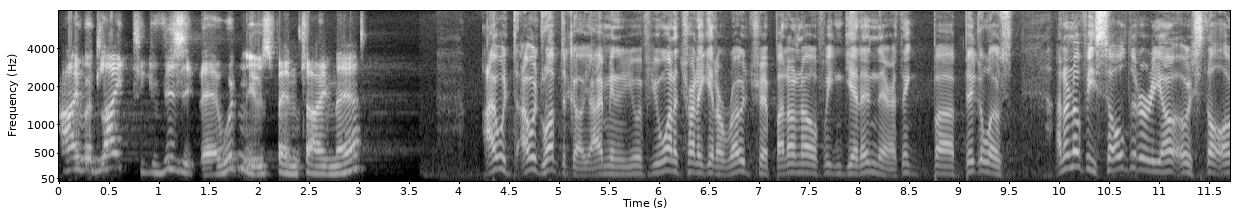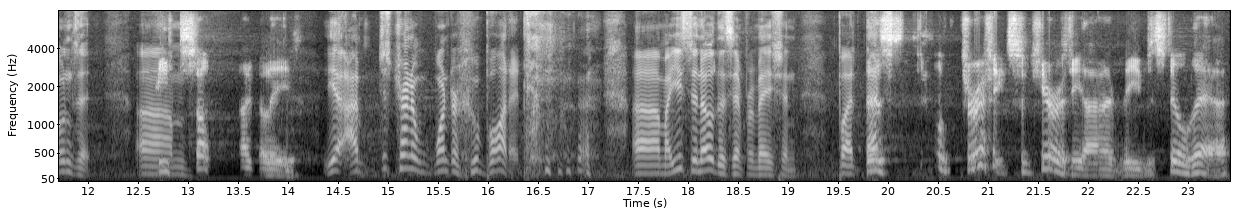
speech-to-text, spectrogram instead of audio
I, I would like to visit there, wouldn't you? Spend time there. I would I would love to go. I mean, if you want to try to get a road trip, I don't know if we can get in there. I think uh, Bigelow's. I don't know if he sold it or he or still owns it. Um, he sold, I believe. Yeah, I'm just trying to wonder who bought it. um, I used to know this information, but there's still terrific security. I believe is still there.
